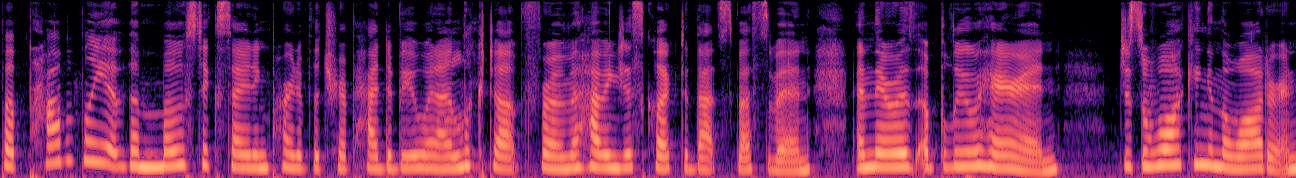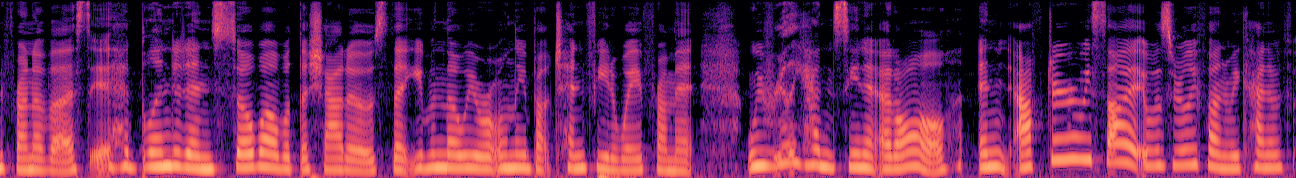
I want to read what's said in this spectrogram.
But probably the most exciting part of the trip had to be when I looked up from having just collected that specimen and there was a blue heron just walking in the water in front of us, it had blended in so well with the shadows that even though we were only about 10 feet away from it, we really hadn't seen it at all. And after we saw it, it was really fun. We kind of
